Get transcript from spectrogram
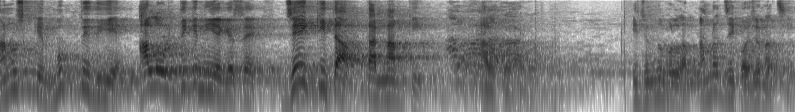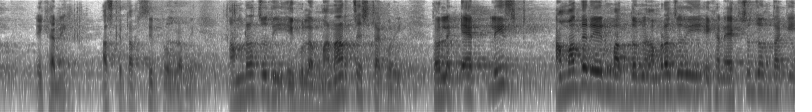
মানুষকে মুক্তি দিয়ে আলোর দিকে নিয়ে গেছে যেই কিতাব, তার নাম কি? আল কোরআন এই জন্য বললাম, আমরা যে কয়জন আছি এখানে, আজকে তাফসির প্রোগ্রামে, আমরা যদি এগুলা মানার চেষ্টা করি, তাহলে অ্যাটলিস্ট আমাদের এর মাধ্যমে আমরা যদি এখানে একশো জন থাকি,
